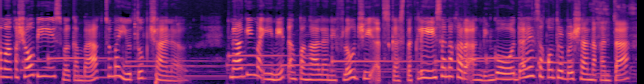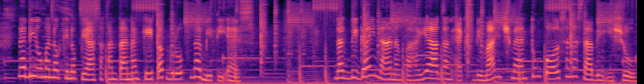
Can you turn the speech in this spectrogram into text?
mga ka-showbiz! Welcome back to my YouTube channel. Naging mainit ang pangalan ni Flo G at Skasta Klee sa nakaraang linggo dahil sa kontrobersyal na kanta na di umano kinopya sa kanta ng K-pop group na BTS. Nagbigay na ng pahayag ang XB management tungkol sa nasabing issue.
